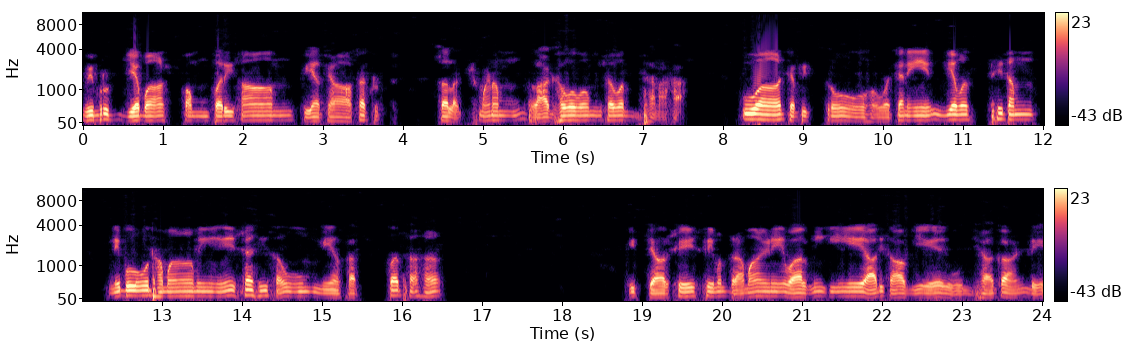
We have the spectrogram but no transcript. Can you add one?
विमृज्य बाष्पम् परिसान्त्यचासकृत् स लक्ष्मणम् राघववंशवर्धनः उवाच पित्रोः वचने व्यवस्थितम् निबोध मामेष हि सौम्यसत्पथः इत्यार्षे श्रीमद् रामायणे वाल्मीकीये आदिकाव्ये अयोध्याकाण्डे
